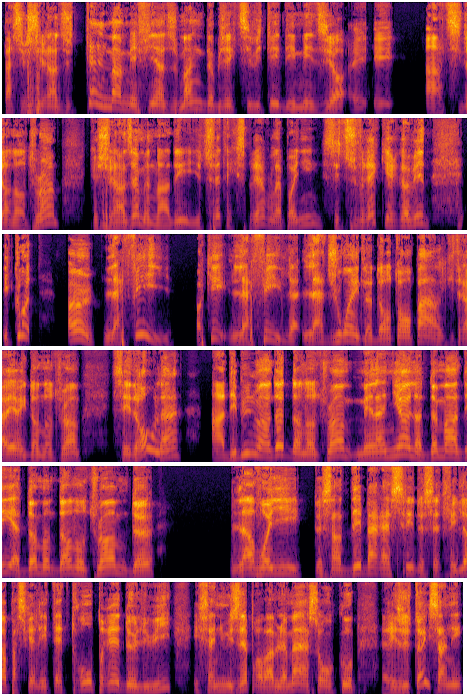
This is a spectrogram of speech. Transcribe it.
parce que je suis rendu tellement méfiant du manque d'objectivité des médias et, anti-Donald Trump que je suis rendu à me demander, y a-tu fait exprès pour la poignée? C'est-tu vrai qu'il y a COVID? Écoute, un, la fille OK, la fille, l'adjointe dont on parle, qui travaille avec Donald Trump, c'est drôle, hein? En début de mandat de Donald Trump, Melania a demandé à Donald Trump de l'envoyer, de s'en débarrasser de cette fille-là parce qu'elle était trop près de lui et ça nuisait probablement à son couple. Résultat, il s'en est,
